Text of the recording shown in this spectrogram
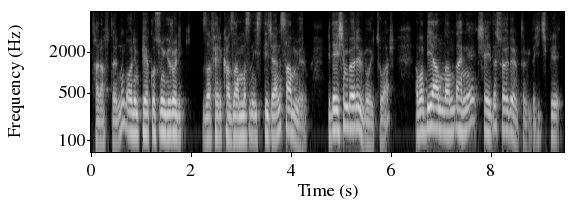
taraftarının Olympiakos'un Euroleague zaferi kazanmasını isteyeceğini sanmıyorum. Bir de işin böyle bir boyutu var. Ama bir yandan da hani şey de söylüyorum tabii de hiçbir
